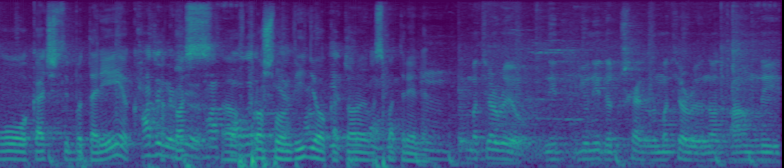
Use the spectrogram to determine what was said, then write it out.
о качестве батареек, как раз э, в прошлом видео, которое вы смотрели. Material, need, you need to check the material, not only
